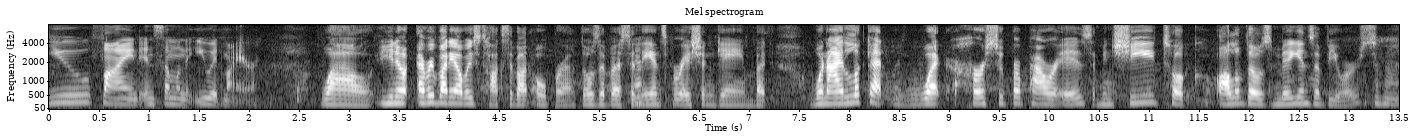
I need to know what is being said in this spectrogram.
you find in someone that you admire? Wow, you know, everybody always talks about Oprah, those of us in the inspiration game, but when I look at what her superpower is, I mean, she took all of those millions of viewers mm -hmm.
